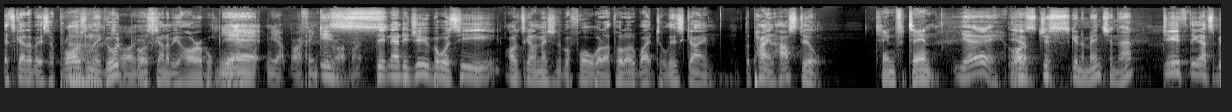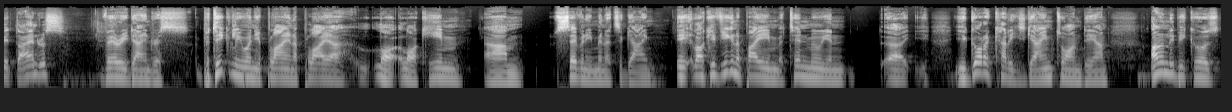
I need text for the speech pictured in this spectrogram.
It's going to be surprisingly good, or it's going to be horrible. Yeah, yeah, I think you're right, mate. is Did, now, did you boys hear? I was going to mention it before, but I thought I'd wait till this game. The Payne Haas deal. Ten for ten. yeah, I was just going to mention that. Do you think that's a bit dangerous? Very dangerous, particularly when you're playing a player like like him, um, seventy minutes a game. It, like if you're going to pay him a ten million. Uh, y- you got to cut his game time down, only because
